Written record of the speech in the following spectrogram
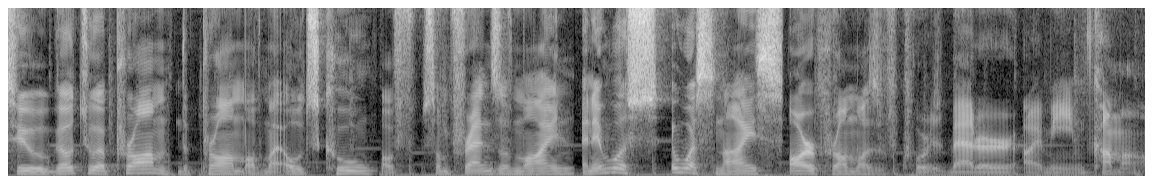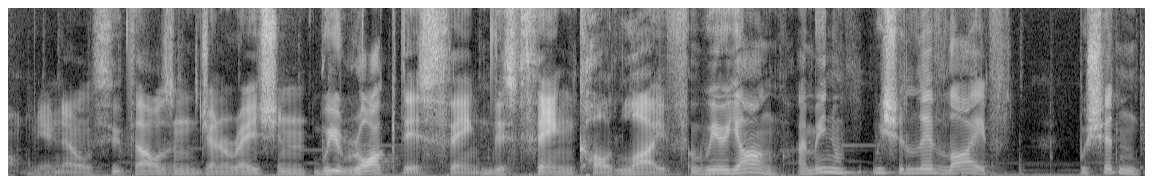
to go to a prom, the prom of my old school, of some friends of mine, and it was it was nice. Our prom was of course better. I mean, come on, you know, 2000 generation. We rock this thing, this thing called life. We're young. I mean, we should live life. We shouldn't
